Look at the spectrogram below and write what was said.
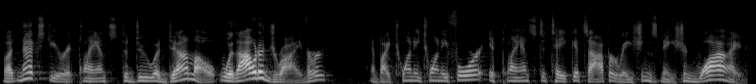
but next year it plans to do a demo without a driver and by 2024, it plans to take its operations nationwide.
